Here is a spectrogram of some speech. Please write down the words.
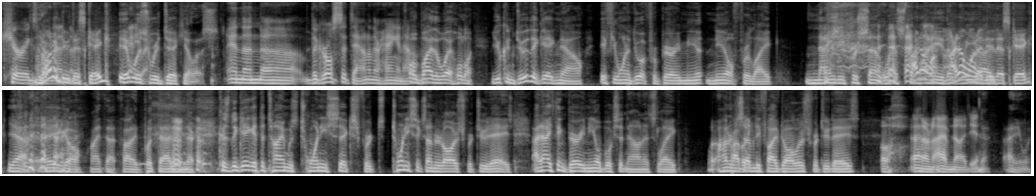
Keurigs. I want to do this gig. it was ridiculous. And then uh, the girls sit down and they're hanging out. Oh, by the way, hold on. You can do the gig now if you want to do it for Barry Me- Neal for like ninety percent less the I money don't. than I don't want to do this gig. Yeah, there you go. I thought, thought I'd put that in there because the gig at the time was twenty six for twenty six hundred dollars for two days, and I think Barry Neal books it now, and it's like what one hundred seventy five dollars for two days. Oh, I don't know. I have no idea. Yeah. Anyway,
